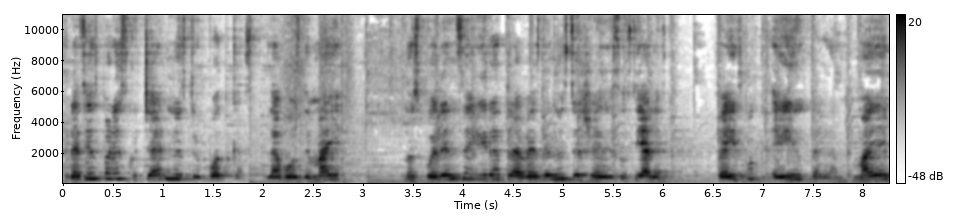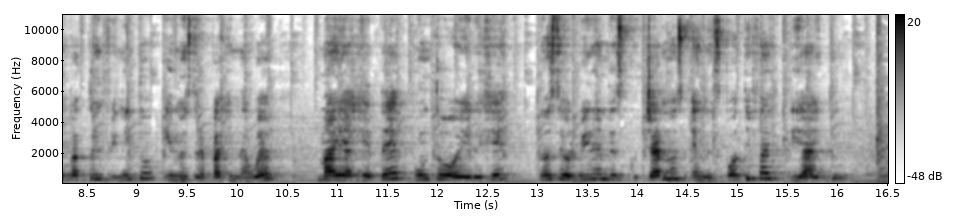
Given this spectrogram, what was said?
Gracias por escuchar nuestro podcast, La Voz de Maya. Nos pueden seguir a través de nuestras redes sociales, Facebook e Instagram, Maya Impacto Infinito y nuestra página web, mayagt.org. No se olviden de escucharnos en Spotify y iTunes.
